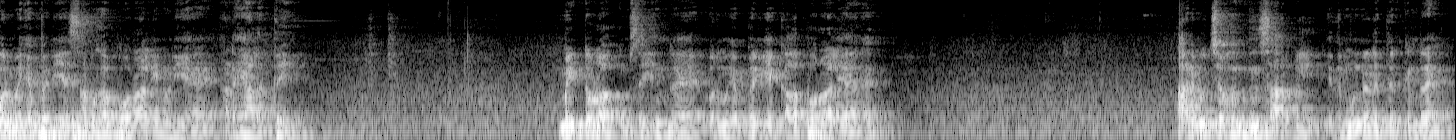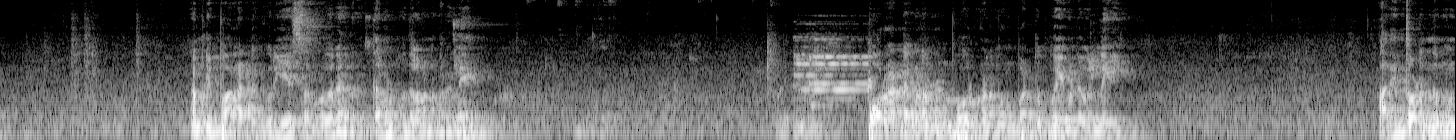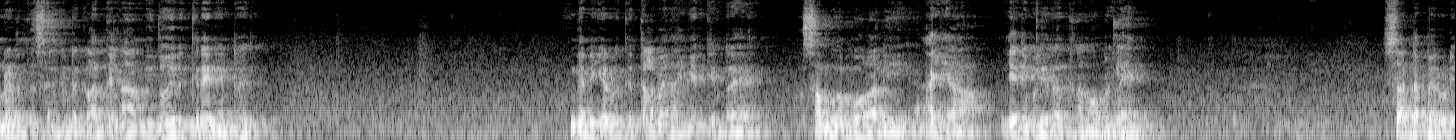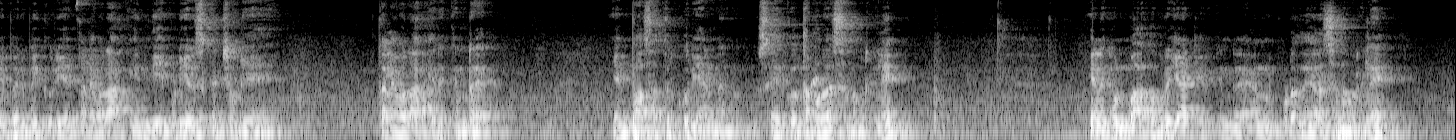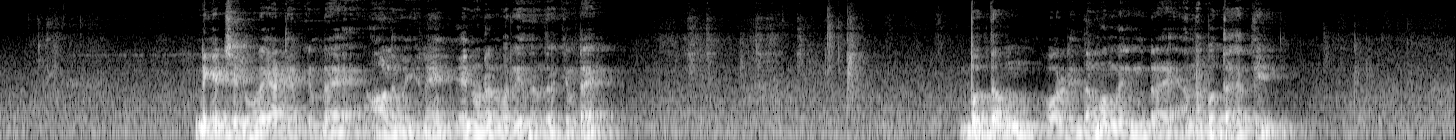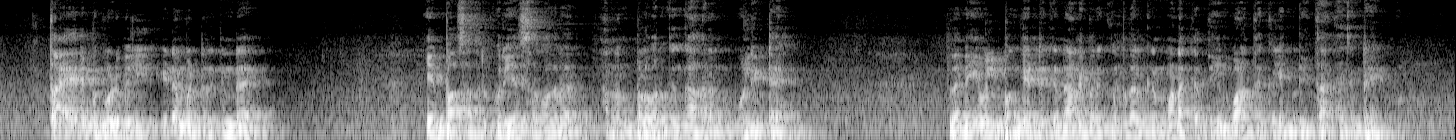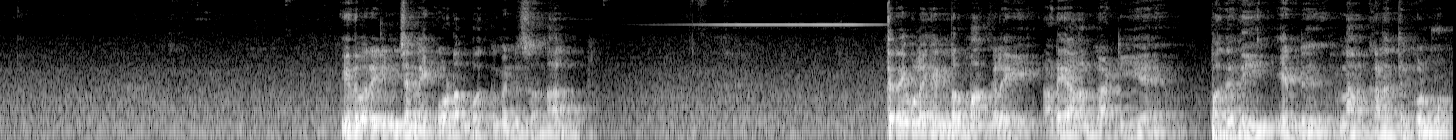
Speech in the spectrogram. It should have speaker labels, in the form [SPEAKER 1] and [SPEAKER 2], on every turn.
[SPEAKER 1] ஒரு மிகப்பெரிய சமூக போராளியினுடைய அடையாளத்தை மீட்டுருவாக்கம் செய்கின்ற ஒரு மிகப்பெரிய களப்போராளியாக அறிவுச்சவகத்தின் சார்பில் இது முன்னெடுத்திருக்கின்ற நம்முடைய பாராட்டுக்குரிய சகோதரர் தமிழ் முதல்வன் அவர்களே போராட்ட குணமும் போர்க்குணமும் பட்டு போய்விடவில்லை. அதை தொடர்ந்து முன்னெடுத்து செல்கின்ற காலத்தில் நான் இதோ இருக்கிறேன் என்று இந்த நிகழ்வுக்கு தலைமை தாங்கி இருக்கின்ற சமூக போராளி ஐயா எரிமலி ரத்னம் அவர்களே சட்டப்பேருடைய பெருமைக்குரிய தலைவராக இந்திய குடியரசுக் கட்சியுடைய தலைவராக இருக்கின்ற என் பாசத்திற்குரிய அண்ணன் சேகோ தமிழரசன் அவர்களே எனக்கு முன்பாக உரையாற்றி இருக்கின்ற அண்ணன் குடந்தை அரசன் அவர்களே நிகழ்ச்சியில் உரையாற்றியிருக்கின்ற ஆளுமைகளே என்னுடன் வருகை தந்திருக்கின்ற புத்தம் அவருடைய தம்மம் என்கின்ற அந்த புத்தகத்தின் தயாரிப்பு குழுவில் இடம்பெற்றிருக்கின்ற என் பாசத்திற்குரிய சகோதரர் அண்ணன் புலவர் கங்காதரன் உள்ளிட்ட இந்த நிகழ்வில் பங்கேற்றுக்கின்ற அனைவருக்கும் முதற்கு வணக்கத்தையும் வாழ்த்துக்களையும் முடித்தாக்குகின்றேன் இதுவரையிலும் சென்னை கோடம்பாக்கம் என்று சொன்னால் திரையுலகின் பிரம்மாக்களை அடையாளம் காட்டிய பகுதி என்று நாம் கணத்தில் கொள்வோம்.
